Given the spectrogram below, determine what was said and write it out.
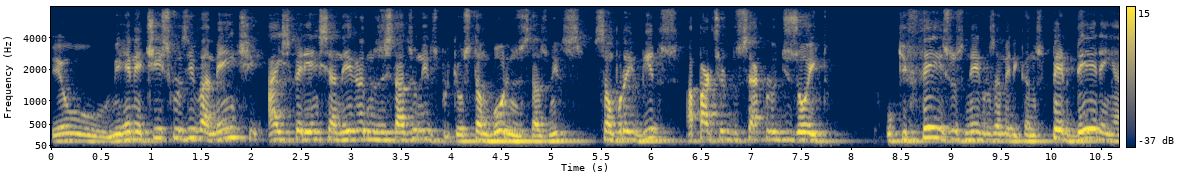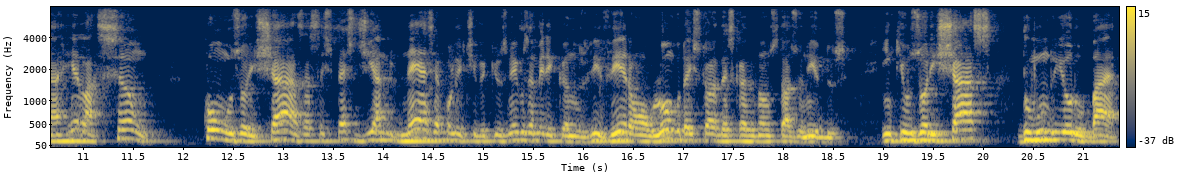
eu me remeti exclusivamente à experiência negra nos Estados Unidos, porque os tambores nos Estados Unidos são proibidos a partir do século XVIII. O que fez os negros americanos perderem a relação com os orixás, essa espécie de amnésia coletiva que os negros americanos viveram ao longo da história da escravidão nos Estados Unidos, em que os orixás do mundo iorubá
